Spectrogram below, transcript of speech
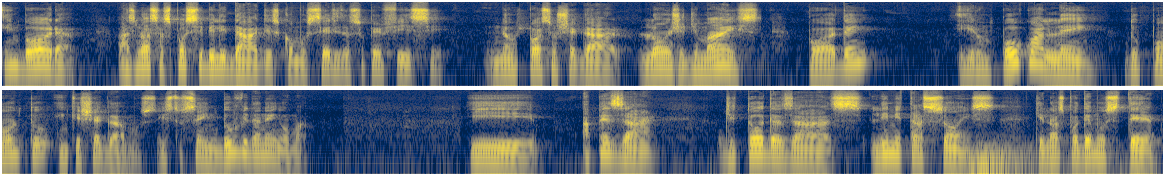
Embora as nossas possibilidades como seres da superfície não possam chegar longe demais, podem ir um pouco além do ponto em que chegamos. Isto sem dúvida nenhuma. E apesar de todas as limitações que nós podemos ter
